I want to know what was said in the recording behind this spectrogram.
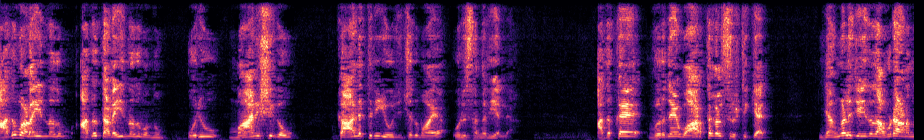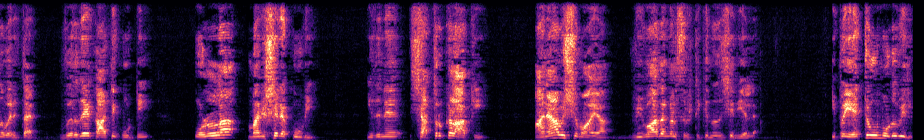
അത് വളയുന്നതും അത് തടയുന്നതുമൊന്നും ഒരു മാനുഷികവും കാലത്തിന് യോജിച്ചതുമായ ഒരു സംഗതിയല്ല. അതൊക്കെ വെറുതെ വാർത്തകൾ സൃഷ്ടിക്കാൻ ഞങ്ങൾ ചെയ്തത് അവിടാണെന്ന് വരുത്താൻ വെറുതെ കാട്ടിക്കൂട്ടി ഉള്ള മനുഷ്യരെ കൂടി ഇതിന് ശത്രുക്കളാക്കി അനാവശ്യമായ വിവാദങ്ങൾ സൃഷ്ടിക്കുന്നത് ശരിയല്ല. ഇപ്പൊ ഏറ്റവും ഒടുവിൽ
